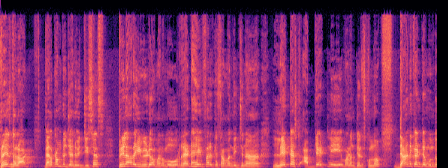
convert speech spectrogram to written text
Praise the lord welcome to join with Jesus ప్రిలారా ఈ వీడియో మనము రెడ్ హైఫర్కి సంబంధించిన లేటెస్ట్ అప్డేట్ని మనం తెలుసుకుందాం. దానికంటే ముందు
